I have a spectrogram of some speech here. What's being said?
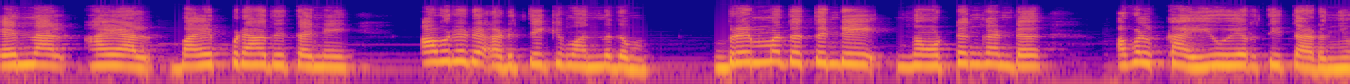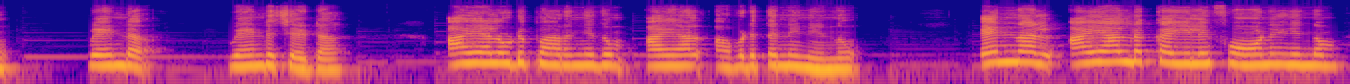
എന്നാൽ അയാൾ ഭയപ്പെടാതെ തന്നെ അവരുടെ അടുത്തേക്ക് വന്നതും ബ്രഹ്മദത്തിന്റെ നോട്ടം കണ്ട് അവൾ കൈ ഉയർത്തി തടഞ്ഞു. വേണ്ട വേണ്ട ചേട്ടാ അയാളോട് പറഞ്ഞതും അയാൾ അവിടെ തന്നെ നിന്നു. എന്നാൽ അയാളുടെ കയ്യിലെ ഫോണിൽ നിന്നും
